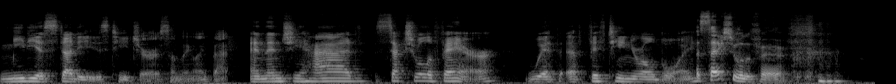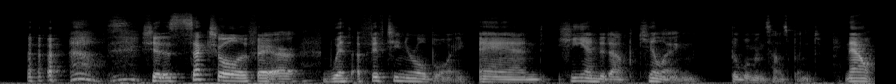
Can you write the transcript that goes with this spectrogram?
media studies teacher or something like that. And then she had sexual affair with a 15 year old boy. A sexual affair. she had a sexual affair with a 15 year old boy, and he ended up killing the woman's husband. Now,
